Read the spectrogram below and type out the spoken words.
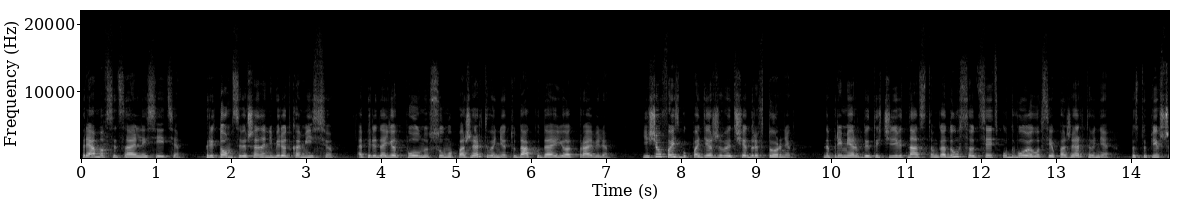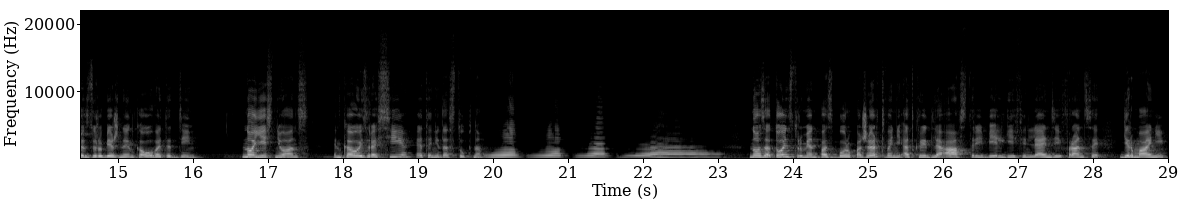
прямо в социальной сети. Притом совершенно не берет комиссию, а передает полную сумму пожертвования туда, куда ее отправили. Еще Facebook поддерживает «Щедрый вторник». Например, в 2019 году соцсеть удвоила все пожертвования, поступившие в зарубежные НКО в этот день. Но есть нюанс. НКО из России это недоступно. Но зато инструмент по сбору пожертвований открыт для Австрии, Бельгии, Финляндии, Франции, Германии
